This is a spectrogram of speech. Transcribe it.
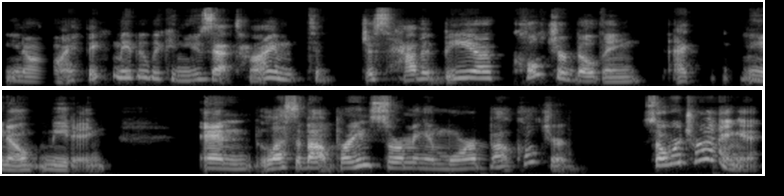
you know, I think maybe we can use that time to just have it be a culture building, you know, meeting and less about brainstorming and more about culture. So we're trying it.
